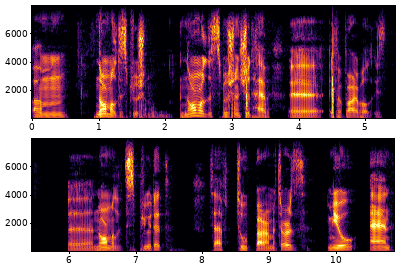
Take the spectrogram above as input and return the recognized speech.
um, normal distribution. A normal distribution should have, uh, if a variable is uh, normally distributed, to have two parameters, mu and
